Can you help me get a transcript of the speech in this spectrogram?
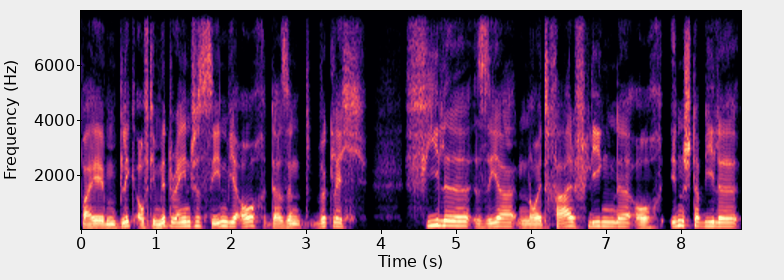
Beim Blick auf die Midranges sehen wir auch, da sind wirklich viele sehr neutral fliegende, auch instabile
